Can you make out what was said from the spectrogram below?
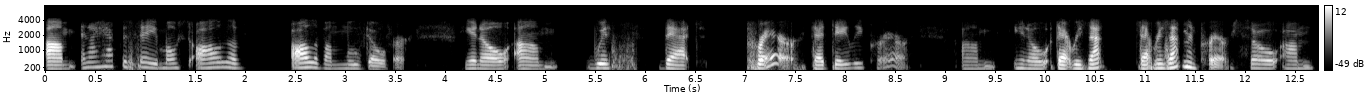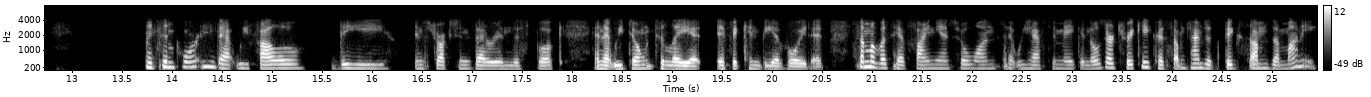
Um, and I have to say, most all of all of them moved over, you know, um, with that prayer, that daily prayer, um, you know, that resent that resentment prayer. So um, it's important that we follow the instructions that are in this book and that we don't delay it if it can be avoided. Some of us have financial ones that we have to make, and those are tricky because sometimes it's big sums of money.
